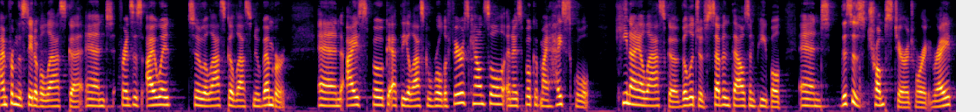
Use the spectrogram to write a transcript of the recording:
I'm from the state of Alaska, and Francis, I went to Alaska last November and I spoke at the Alaska World Affairs Council and I spoke at my high school, Kenai, Alaska, village of 7,000 people. And this is Trump's territory, right?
